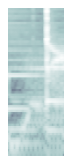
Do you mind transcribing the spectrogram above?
Yeah.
